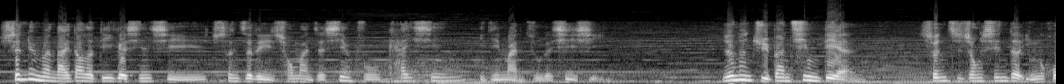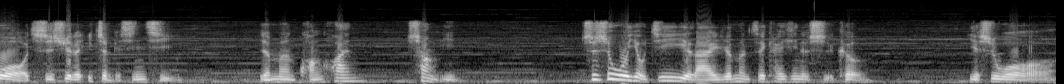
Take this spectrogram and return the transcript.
仙女们来到的第一个星期，村子里充满着幸福、开心以及满足的气息。人们举办庆典，村子中心的萤火持续了一整个星期，人们狂欢畅饮。这是我有记忆以来人们最开心的时刻，也是我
